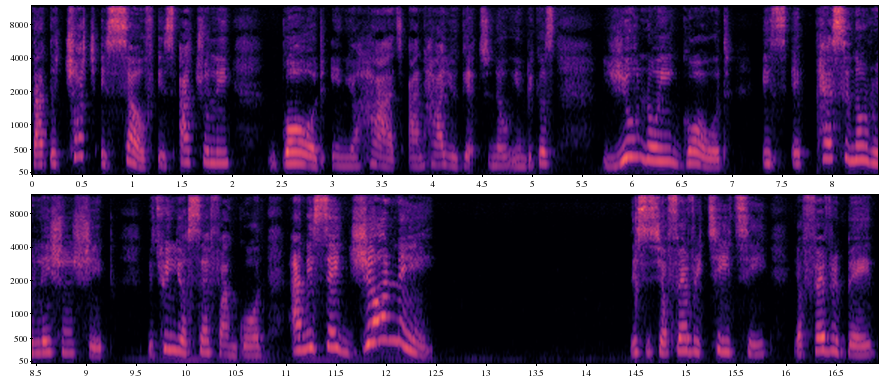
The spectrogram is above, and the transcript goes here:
that the church itself is actually God in your heart and how you get to know Him. Because you knowing God is a personal relationship between yourself and God. And it's a journey. This is your favorite TT, your favorite babe,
